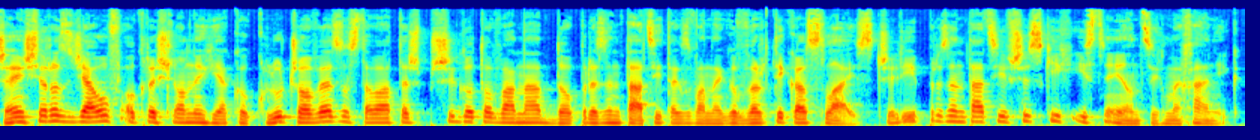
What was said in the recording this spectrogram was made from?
Część rozdziałów określonych jako kluczowe została też przygotowana do prezentacji tzw. Tak vertical slice, czyli prezentacji wszystkich istniejących mechanik.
